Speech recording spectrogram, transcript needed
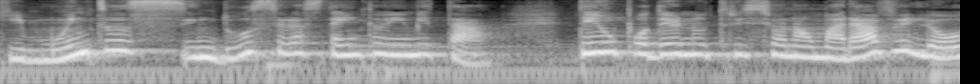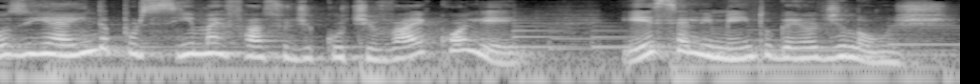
que muitas indústrias tentam imitar. Tem um poder nutricional maravilhoso e ainda por cima é fácil de cultivar e colher. Esse alimento ganhou de longe.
